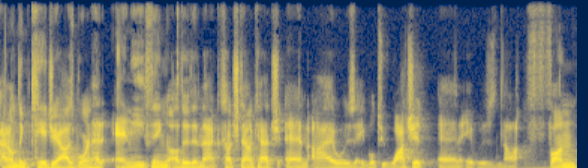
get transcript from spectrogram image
I don't think KJ Osborn had anything other than that touchdown catch, and I was able to watch it, and it was not fun.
